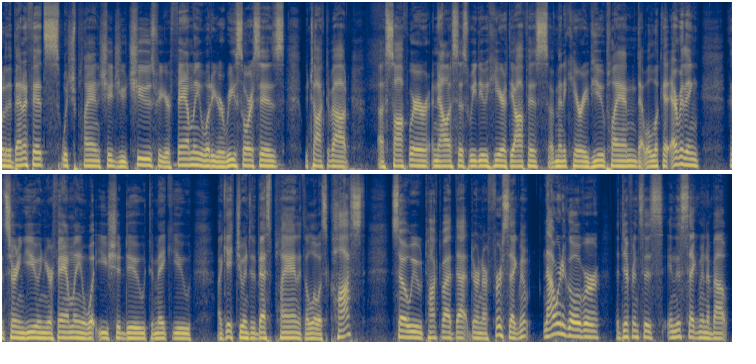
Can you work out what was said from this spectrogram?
What are the benefits? Which plan should you choose for your family? What are your resources? We talked about a software analysis we do here at the office of Medicare Review Plan that will look at everything concerning you and your family and what you should do to make you uh, get you into the best plan at the lowest cost. So we talked about that during our first segment. Now we're going to go over the differences in this segment about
